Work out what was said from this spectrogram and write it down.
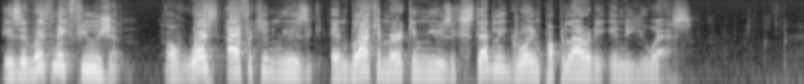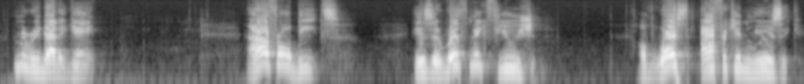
is a rhythmic fusion of West African music and Black American music steadily growing popularity in the US. Let me read that again. Afrobeat is a rhythmic fusion of West African music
